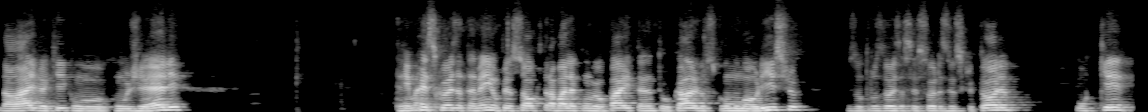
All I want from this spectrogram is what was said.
da live aqui com com o GL. Tem mais coisa também, o pessoal que trabalha com meu pai, tanto o Carlos como o Maurício, os outros dois assessores do escritório, o que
